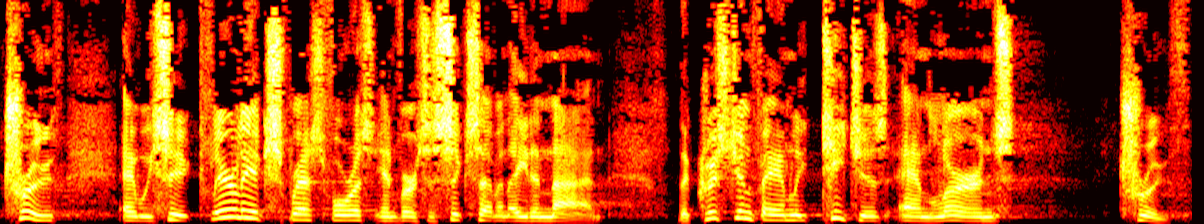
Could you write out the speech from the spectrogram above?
truth, and we see it clearly expressed for us in verses 6, 7, 8, and 9. The Christian family teaches and learns truth.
